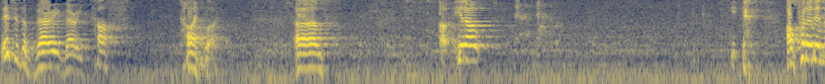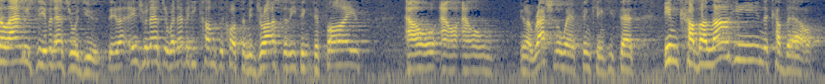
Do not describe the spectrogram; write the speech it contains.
This is a very, very tough timeline. Um, uh, you know, I'll put it in the language the Ibn Ezra would use. The Ibn Ezra, whenever he comes across a midrash that he thinks defies our, our, our you know, rational way of thinking, he says, "In Im kabalahi nekabel.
